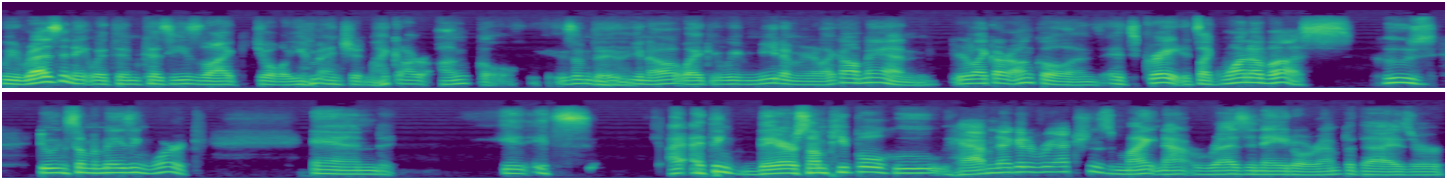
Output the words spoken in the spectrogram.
We resonate with him because he's like Joel, you mentioned, like our uncle. Something, mm-hmm. you know, like we meet him and you're like, oh man, you're like our uncle. And it's great. It's like one of us who's doing some amazing work. And it, it's I, I think there are some people who have negative reactions might not resonate or empathize or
